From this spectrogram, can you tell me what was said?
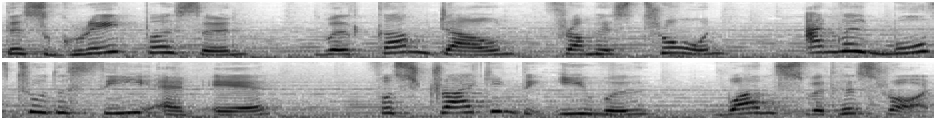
this great person will come down from his throne and will move through the sea and air for striking the evil once with his rod.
